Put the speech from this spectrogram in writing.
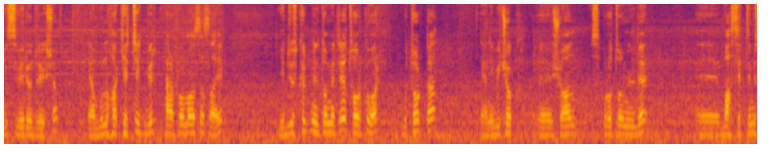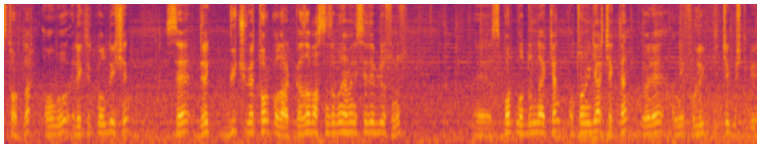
hissi veriyor direksiyon. Yani bunu hak edecek bir performansa sahip. 740 Nm torku var. Bu tork da yani birçok e, şu an spor otomobilde e, bahsettiğimiz torklar. Ama bu elektrikli olduğu için size direkt güç ve tork olarak gaza bastığınızda bunu hemen hissedebiliyorsunuz. E, sport modundayken otomobil gerçekten böyle hani fırlayıp gidecekmiş gibi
